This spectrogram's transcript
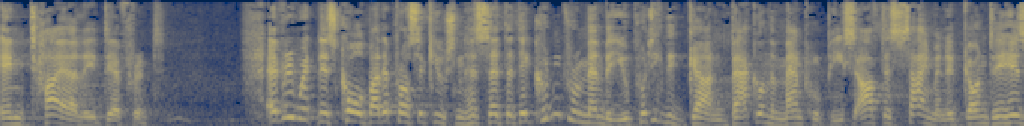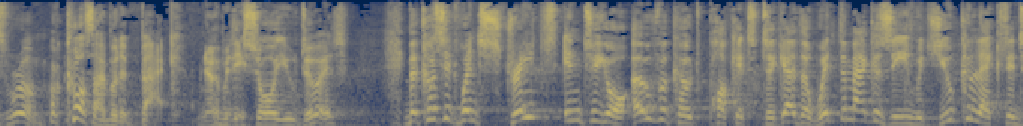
Entirely different. Every witness called by the prosecution has said that they couldn't remember you putting the gun back on the mantelpiece after Simon had gone to his room. Of course I put it back. Nobody saw you do it. Because it went straight into your overcoat pocket together with the magazine which you collected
